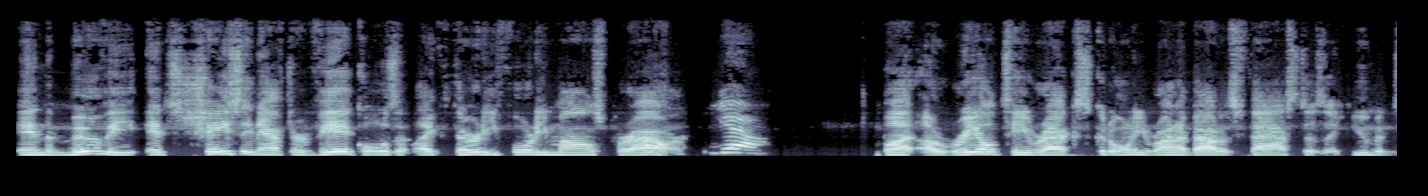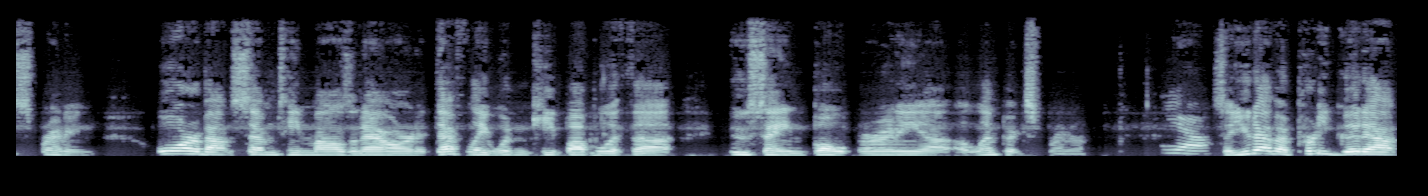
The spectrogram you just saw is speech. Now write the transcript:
In the movie, it's chasing after vehicles at like 30, 40 miles per hour, Yeah. but a real T Rex could only run about as fast as a human sprinting or about 17 miles an hour, and it definitely wouldn't keep up with uh, Usain Bolt or any uh, Olympic sprinter. Yeah. So you'd have a pretty good out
